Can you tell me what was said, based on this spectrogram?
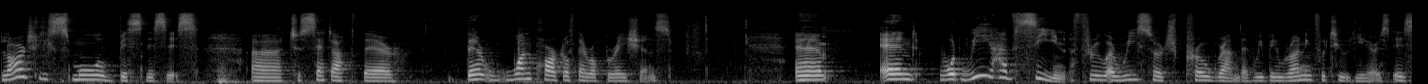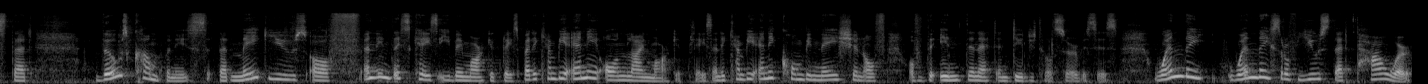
largely small businesses uh, to set up their they're one part of their operations. Um, and what we have seen through a research program that we've been running for two years is that those companies that make use of, and in this case, eBay Marketplace, but it can be any online marketplace, and it can be any combination of, of the internet and digital services. When they, when they sort of use that power,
